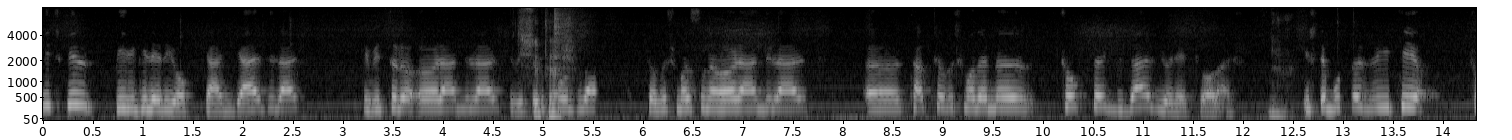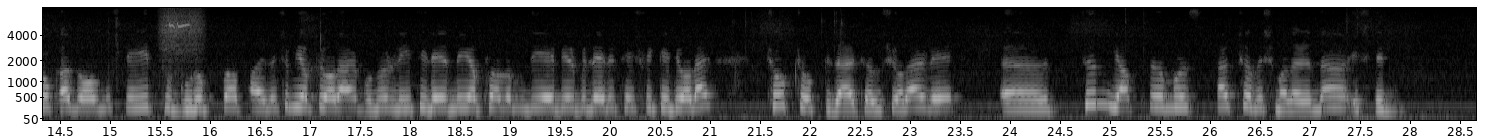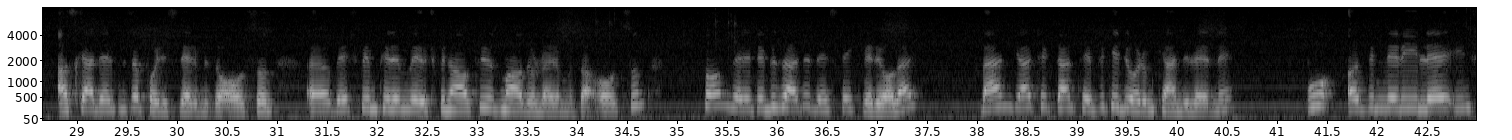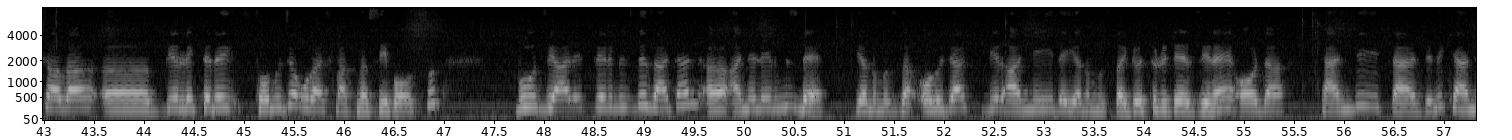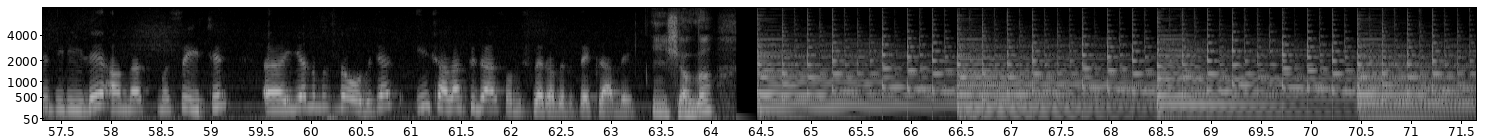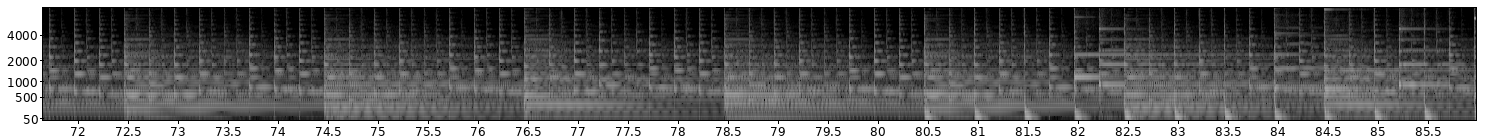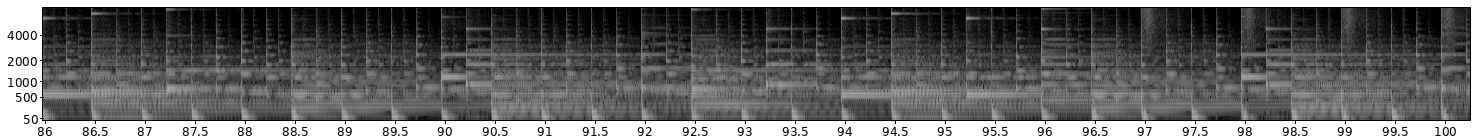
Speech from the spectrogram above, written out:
hiçbir bilgileri yokken geldiler. Twitter'ı öğrendiler, Twitter Süper. kurdular, çalışmasını öğrendiler. E, tak çalışmalarını çok da güzel yönetiyorlar. Evet. İşte burada reach'i çok az olmuş deyip grupta paylaşım yapıyorlar. Bunun reach'lerini yapalım diye birbirlerini teşvik ediyorlar. Çok çok güzel çalışıyorlar ve e, tüm yaptığımız tak çalışmalarında işte askerlerimize, polislerimize olsun, e, 5000 prim ve 3600 mağdurlarımıza olsun son derece güzel de destek veriyorlar. Ben gerçekten tebrik ediyorum kendilerini. Bu azimleriyle inşallah e, birlikte de sonuca ulaşmak nasip olsun. Bu ziyaretlerimizde zaten e, annelerimiz de yanımızda olacak. Bir anneyi de yanımızda götüreceğiz yine. Orada kendi derdini kendi diliyle anlatması için e, yanımızda olacak. İnşallah güzel sonuçlar alırız Ekrem Bey. İnşallah.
